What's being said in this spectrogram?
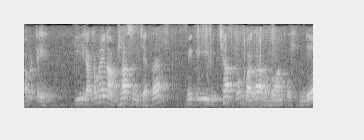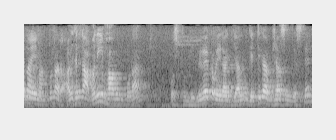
కాబట్టి ఈ రకమైన అభ్యాసం చేత మీకు ఈ మిథ్యాత్వం బాగా అనుభవానికి వస్తుంది అని ఆయన అంటున్నారు. ఆ విధంగా అవనీభావం కూడా వస్తుంది. వివేక వైరాగ్యాలను గట్టిగా అభ్యాసం చేస్తే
